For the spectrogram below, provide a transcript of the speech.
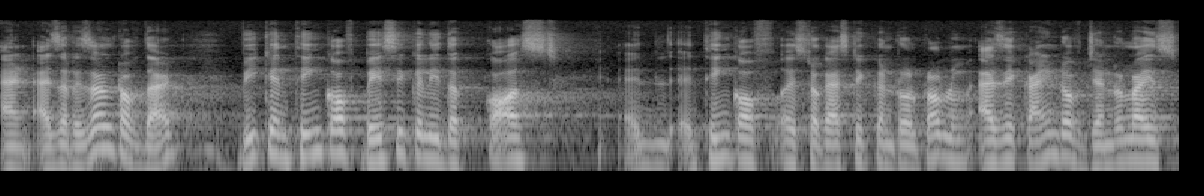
and as a result of that we can think of basically the cost uh, think of a stochastic control problem as a kind of generalized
